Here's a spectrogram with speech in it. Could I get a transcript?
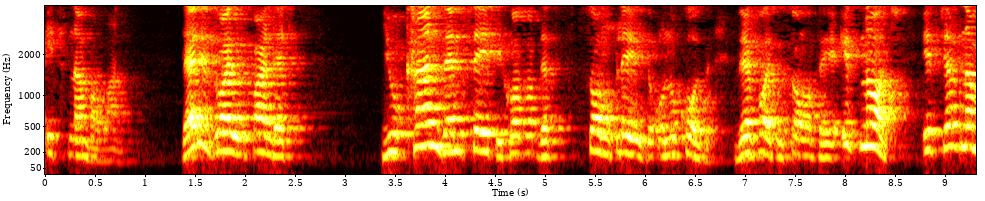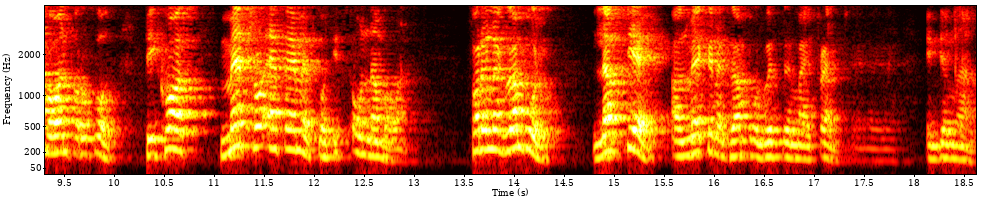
its number one. That is why we find that you can't then say because of that song played on Ukhozi, therefore it's a song of the year. It's not. It's just number one for Ukhozi because Metro FM has got its own number one. For an example, last year, I'll make an example with uh, my friend uh, Indengane.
